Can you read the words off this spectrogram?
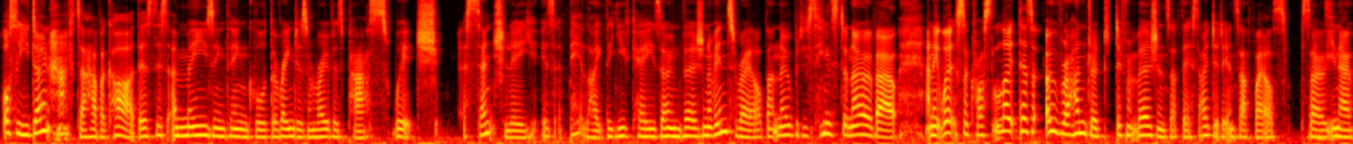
also, you don't have to have a car. There's this amazing thing called the Rangers and Rovers Pass, which essentially is a bit like the UK's own version of Interrail that nobody seems to know about. And it works across, lo- there's over 100 different versions of this. I did it in South Wales. So, you know,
